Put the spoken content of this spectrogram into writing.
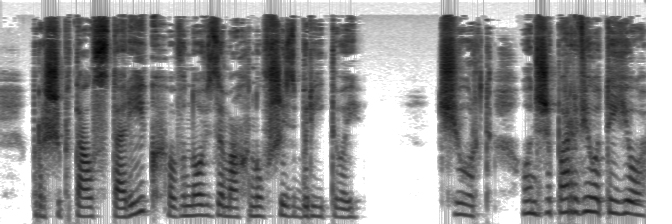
– прошептал старик, вновь замахнувшись бритвой. «Черт, он же порвет ее!»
